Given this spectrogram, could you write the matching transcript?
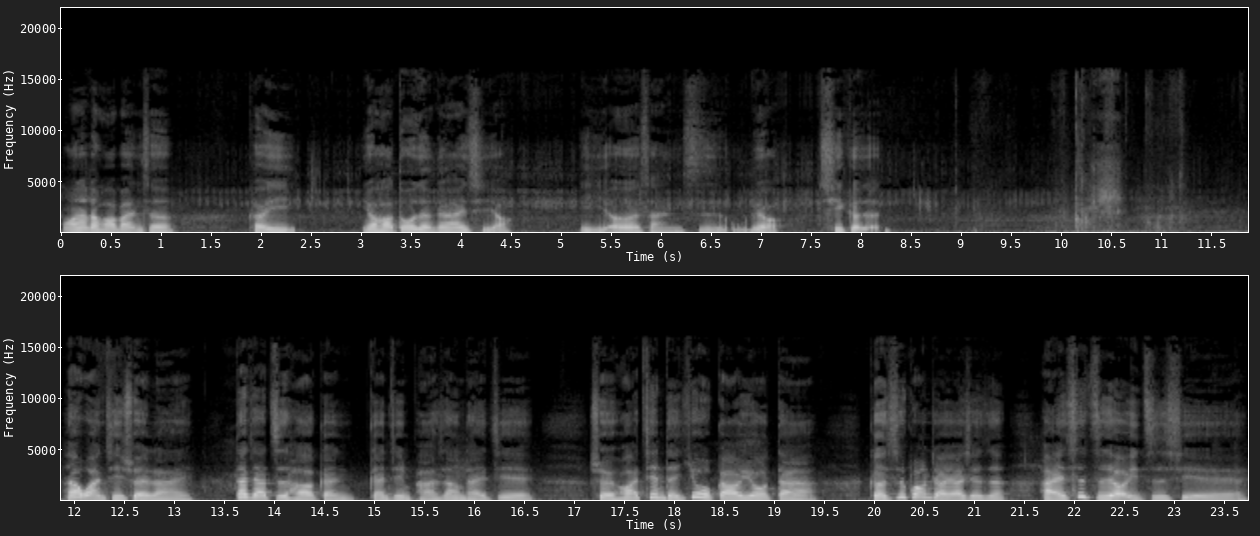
哇，他的滑板车可以有好多人跟他一起哦。一二三四五六七个人。他玩起水来，大家只好赶赶紧爬上台阶。水花溅得又高又大，可是光脚丫先生还是只有一只鞋。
